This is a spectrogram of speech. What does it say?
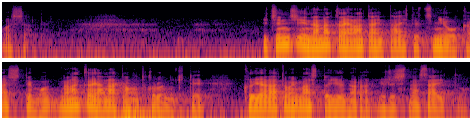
おっしゃってる。一日に7回あなたに対して罪を犯しても7回あなたのところに来て悔い改めますというなら許しなさいと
